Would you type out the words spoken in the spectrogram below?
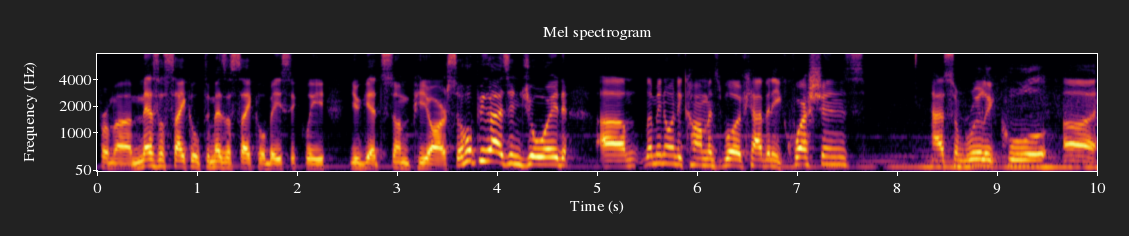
from a mesocycle to mesocycle. Basically, you get some PR. So, hope you guys enjoyed. Um, let me know in the comments below if you have any questions. Has some really cool uh,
